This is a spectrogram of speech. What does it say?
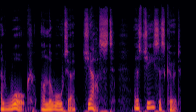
and walk on the water just as Jesus could.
